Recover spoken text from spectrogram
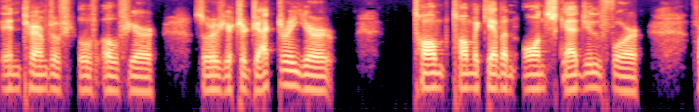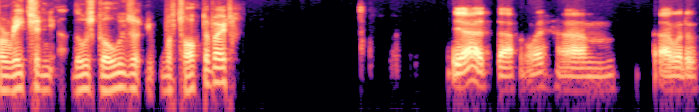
in terms of, of, of your sort of your trajectory, your Tom Tom McKibbin on schedule for for reaching those goals that we've talked about? Yeah, definitely. Um, I would have,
